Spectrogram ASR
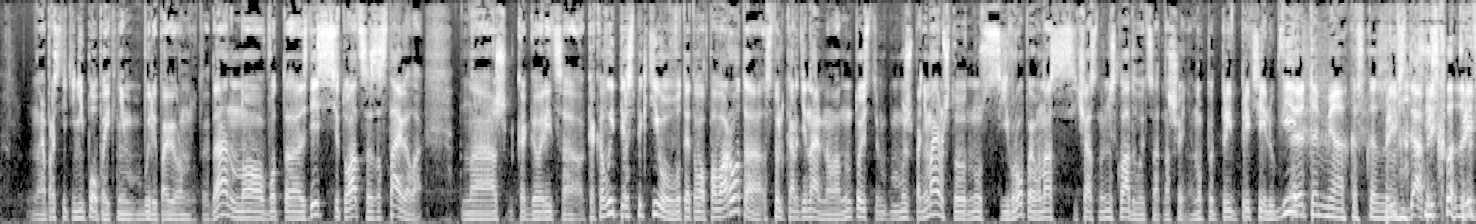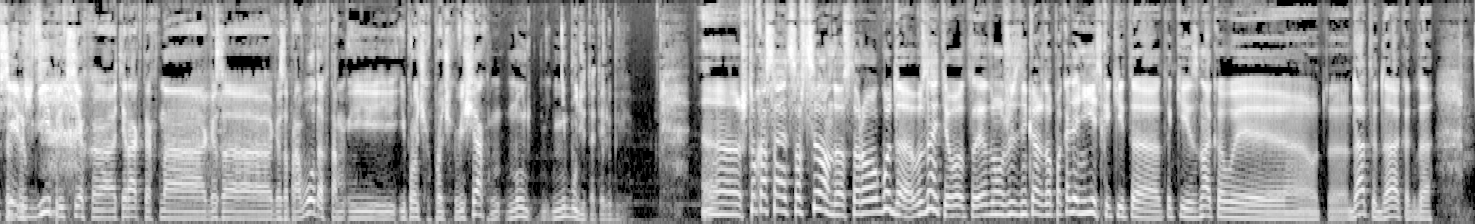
простите, не попой к ним были повернуты, да, но вот э, здесь ситуация заставила, как говорится, каковы перспективы вот этого поворота столь кардинального, ну, то есть мы же понимаем, что, ну, с Европой у нас сейчас, ну, не складываются отношения, ну, при, при всей любви... Это мягко сказано. При, да, при, при всей любви, при всех э, терактах на газо, газопроводах там и, и прочих-прочих вещах, ну, не будет этой любви. Э, что касается в целом 22 года, вы знаете, вот я думаю, в жизни каждого поколения есть какие-то такие знаковые э, вот, э, даты, да, когда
